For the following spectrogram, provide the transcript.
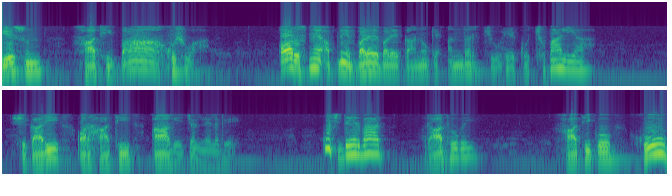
ये सुन हाथी बड़ा खुश हुआ और उसने अपने बड़े बड़े कानों के अंदर चूहे को छुपा लिया। शिकारी और हाथी आगे चलने लगे। कुछ देर बाद रात हो गई। हाथी को खूब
